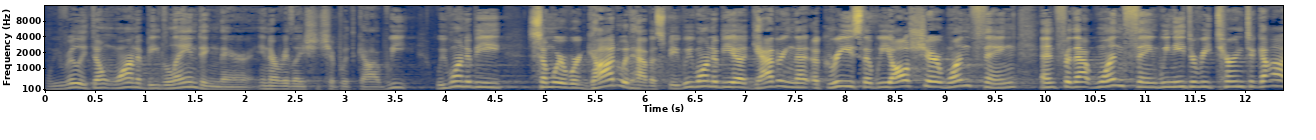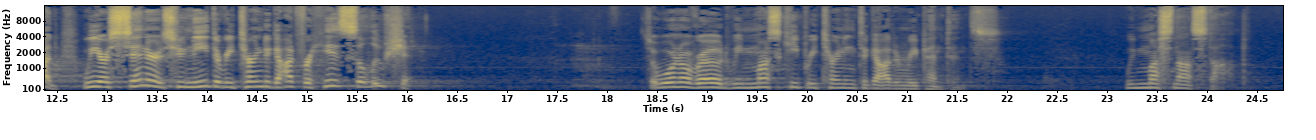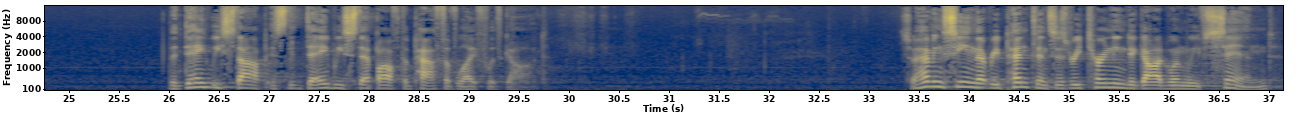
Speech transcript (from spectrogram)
We really don't want to be landing there in our relationship with God. We, we want to be somewhere where God would have us be. We want to be a gathering that agrees that we all share one thing, and for that one thing, we need to return to God. We are sinners who need to return to God for His solution. So, Warner Road, we must keep returning to God in repentance. We must not stop. The day we stop is the day we step off the path of life with God. So, having seen that repentance is returning to God when we've sinned,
